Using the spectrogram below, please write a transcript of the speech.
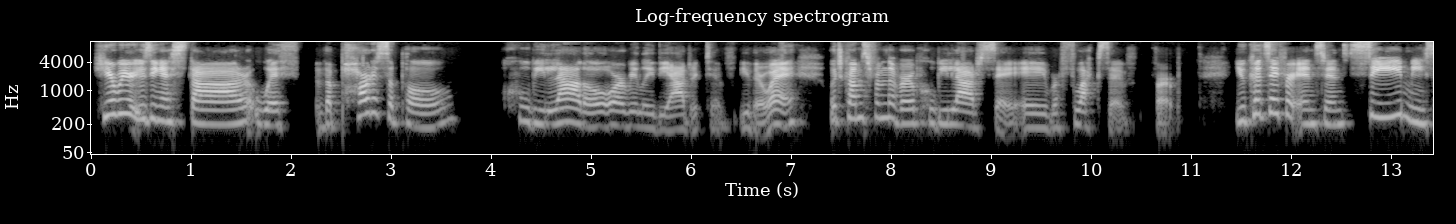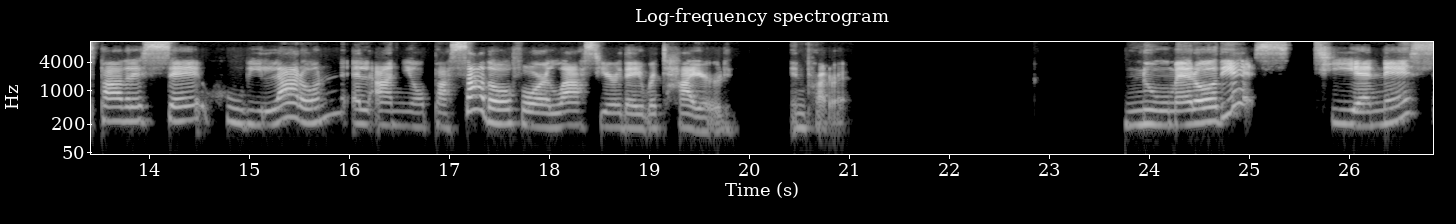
Here we are using estar with the participle jubilado, or really the adjective, either way, which comes from the verb jubilarse, a reflexive verb. You could say, for instance, si mis padres se jubilaron el año pasado, for last year they retired in preterite. Número 10. ¿Tienes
